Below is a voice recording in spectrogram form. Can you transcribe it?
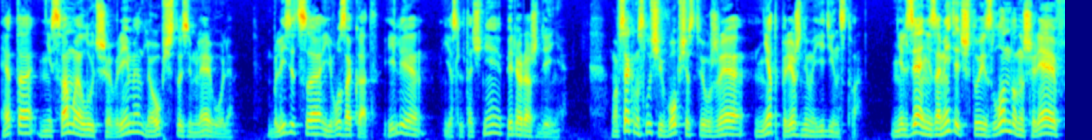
это не самое лучшее время для общества «Земля и воля». Близится его закат, или, если точнее, перерождение. Во всяком случае, в обществе уже нет прежнего единства. Нельзя не заметить, что из Лондона Ширяев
